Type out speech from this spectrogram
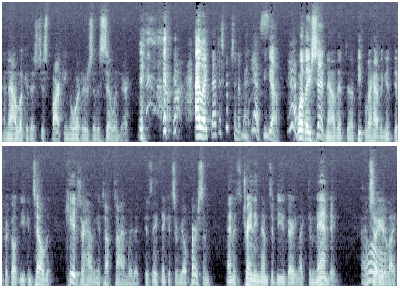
And now look at us just barking orders at a cylinder. I like that description of that. Yes. Yeah. Yeah. Well, they said now that uh, people are having a difficult. You can tell that kids are having a tough time with it because they think it's a real person, and it's training them to be very like demanding. And so you're Oh. like,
